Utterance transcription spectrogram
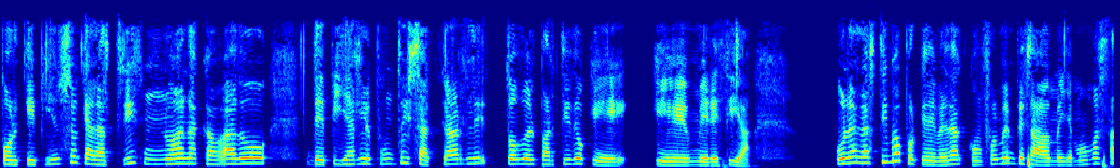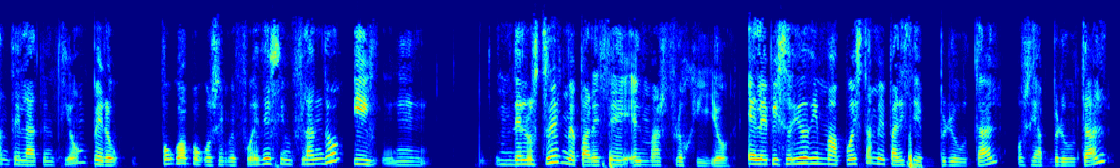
porque pienso que a la actriz no han acabado de pillarle punto y sacarle todo el partido que, que merecía. Una lástima porque de verdad, conforme empezaba, me llamó bastante la atención, pero poco a poco se me fue desinflando y mm, de los tres me parece el más flojillo. El episodio de Inma Cuesta me parece brutal, o sea, brutal.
